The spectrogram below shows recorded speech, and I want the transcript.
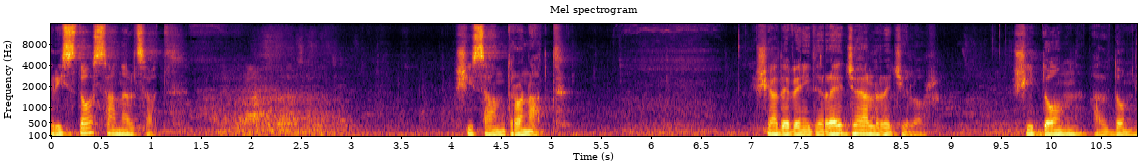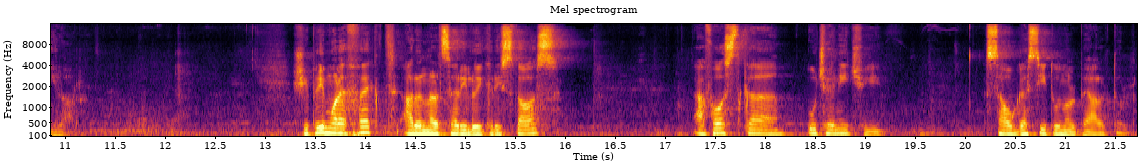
Hristos s-a înălțat și s-a întronat și a devenit rege al regilor și domn al domnilor. Și primul efect al înălțării lui Hristos a fost că ucenicii s-au găsit unul pe altul.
